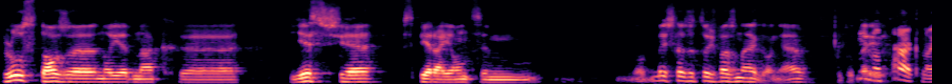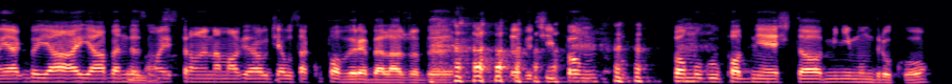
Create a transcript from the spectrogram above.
Plus to, że no jednak jest się wspierającym no myślę, że coś ważnego, nie? Tutaj. No tak, no jakby ja, ja będę z mojej strony namawiał dział zakupowy Rebela, żeby, żeby ci pom pomógł podnieść to minimum druku.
